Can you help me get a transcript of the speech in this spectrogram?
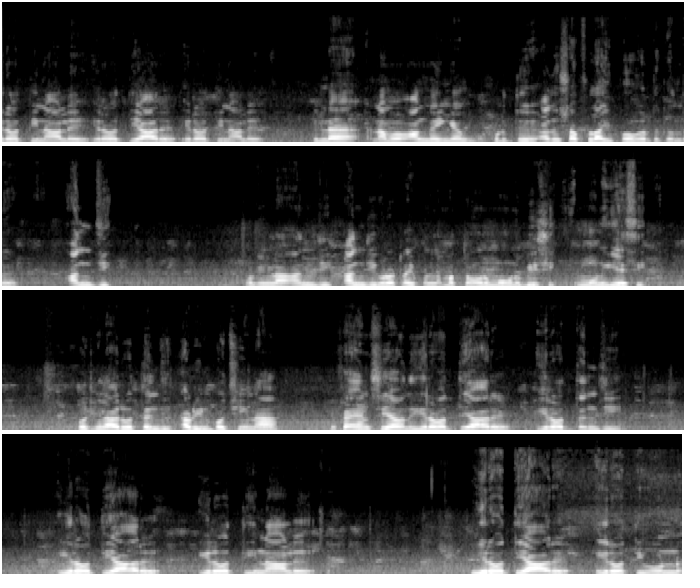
இருபத்தி நாலு இருபத்தி ஆறு இருபத்தி நாலு. இல்லை நம்ம அங்கே இங்கேயும் கொடுத்து அது ஷஃபிள் ஆகி போகிறதுக்கு வந்து அஞ்சு. ஓகேங்களா? அஞ்சு அஞ்சு கூட ட்ரை பண்ணலாம். மொத்தம் ஒரு மூணு பிசி மூணு ஏசி ஓகேங்களா? அறுபத்தஞ்சி. அப்படின்னு போச்சிங்கன்னா ஃபேன்சியாக வந்து இருபத்தி ஆறு இருபத்தஞ்சி இருபத்தி ஆறு இருபத்தி நாலு இருபத்தி ஆறு இருபத்தி ஒன்று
